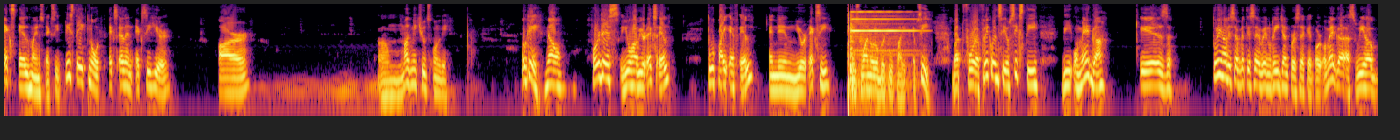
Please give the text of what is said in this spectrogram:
XL minus XC. Please take note, XL and XC here are um, magnitudes only. Okay, now for this, you have your XL, 2 pi FL, and then your XC is 1 over 2 pi FC. But for a frequency of 60, the omega is 377 radian per second, or omega, as we have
